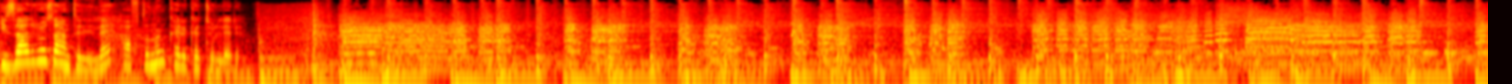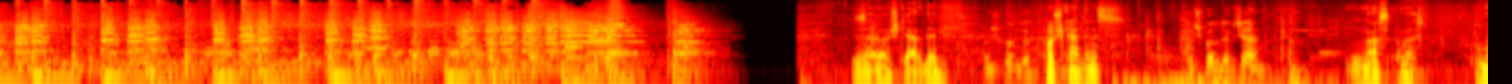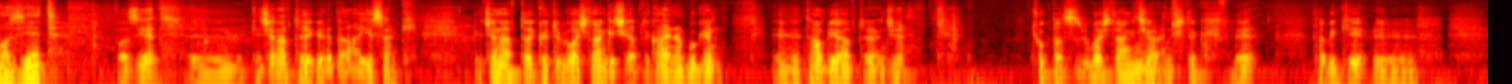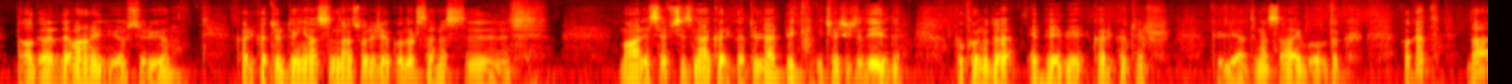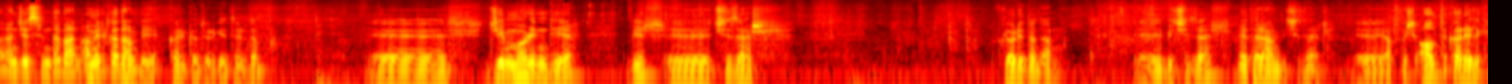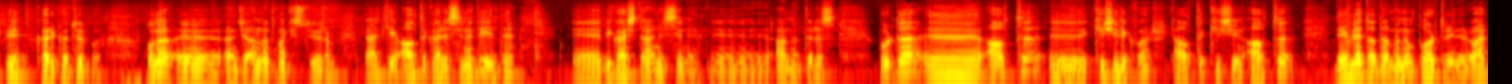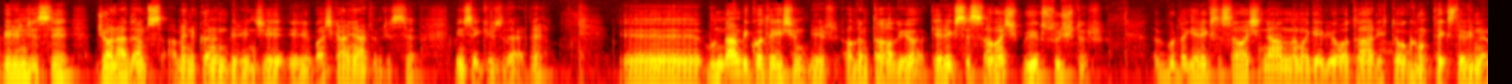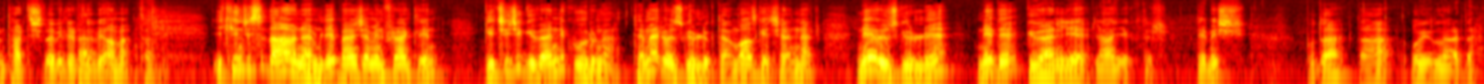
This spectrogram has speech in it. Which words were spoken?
İzel Rozental ile Haftanın Karikatürleri Güzel hoş geldin. Hoş bulduk. Hoş geldiniz. Hoş bulduk Can. Nasıl var? Vaziyet. Vaziyet e, geçen haftaya göre daha iyi sanki. Geçen hafta kötü bir başlangıç yaptık aynen bugün e, tam bir hafta önce. Çok tatsız bir başlangıç Evet. yapmıştık ve tabii ki e, dalgaları devam ediyor, sürüyor. Karikatür dünyasından soracak olursanız e, maalesef çizilen karikatürler pek iç açıcı değildi. Bu konuda epey bir karikatür külliyatına sahip olduk. Fakat daha öncesinde ben Amerika'dan bir karikatür getirdim. Ee, Jim Morin diye bir e, çizer. Florida'dan e, bir çizer, veteran bir çizer e, yapmış. Altı karelik bir karikatür bu. Onu e, önce anlatmak istiyorum. Belki altı karesini değil de e, birkaç tanesini e, anlatırız. Burada e, altı e, kişilik var. Altı kişinin, altı devlet adamının portreleri var. Birincisi John Adams, Amerika'nın birinci e, başkan yardımcısı 1800'lerde. E, bundan bir quotation, bir alıntı alıyor. Gereksiz savaş büyük suçtur. Tabii burada gereksiz savaş ne anlama geliyor o tarihte, o kontekste bilmiyorum tartışılabilir Evet, tabii ama. Tabii. İkincisi daha önemli. Benjamin Franklin geçici güvenlik uğruna temel özgürlükten vazgeçenler ne özgürlüğe ne de güvenliğe layıktır demiş. Bu da daha o yıllarda.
